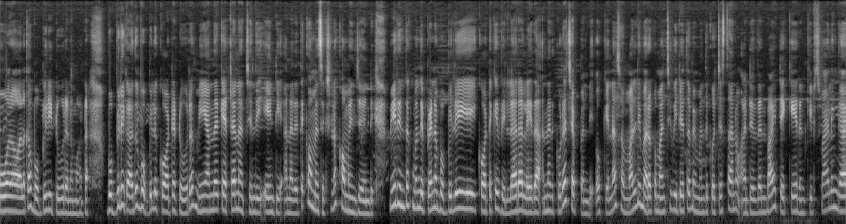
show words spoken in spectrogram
ఓవరాల్గా బొబ్బిలి టూర్ అనమాట బొబ్బిలి కాదు బొబ్బిలి కోట టూర్. మీ అందరికీ ఎట్లా నచ్చింది ఏంటి అన్నది అయితే కామెంట్ సెక్షన్లో కామెంట్ చేయండి. మీరు ఇంతకుముందు ఎప్పుడైనా బొబ్బిలి కోటకి వెళ్ళారా లేదా అన్నది కూడా చెప్పండి. ఓకేనా? సో మళ్ళీ మరొక మంచి వీడియోతో మేము ముందుకు వచ్చేస్తాను. Until then bye take care and keep smiling guy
